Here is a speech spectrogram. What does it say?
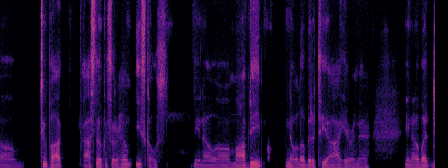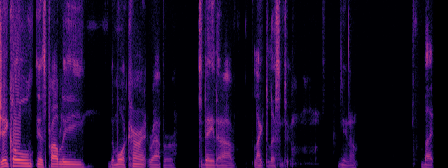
um, Tupac. I still consider him East Coast you know, um, Mobb Deep, you know, a little bit of T.I. here and there, you know, but J. Cole is probably the more current rapper today that I like to listen to, you know. But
